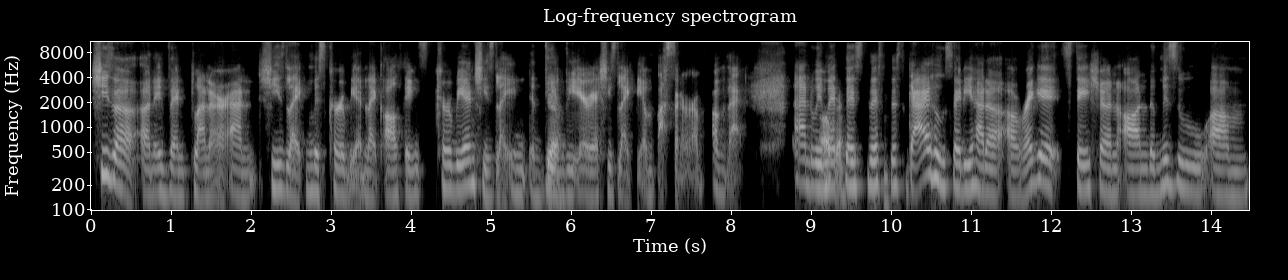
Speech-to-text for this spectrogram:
she's a an event planner and she's like Miss Caribbean, like all things Caribbean. She's like in the DMV yeah. area. She's like the ambassador of, of that. And we okay. met this this this guy who said he had a, a reggae station on the Mizzou um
